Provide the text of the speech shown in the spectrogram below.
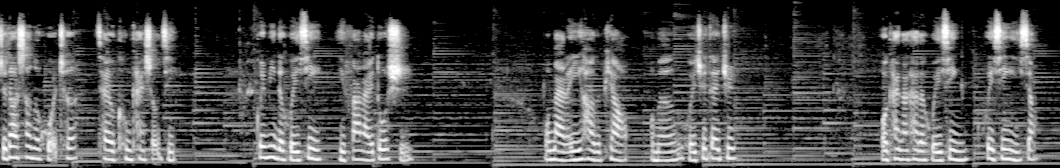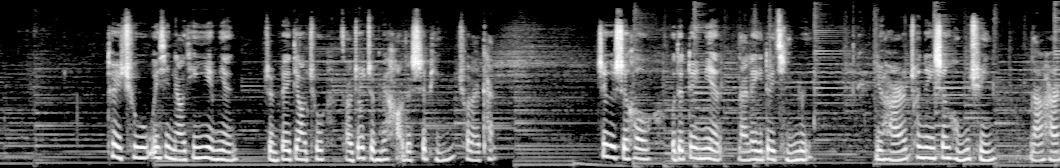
直到上了火车，才有空看手机。闺蜜的回信已发来多时。我买了一号的票，我们回去再聚。我看到她的回信，会心一笑。退出微信聊天页面，准备调出早就准备好的视频出来看。这个时候，我的对面来了一对情侣，女孩穿着一身红裙，男孩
